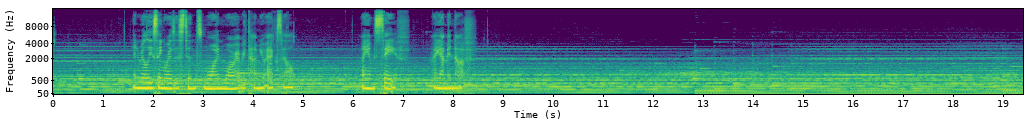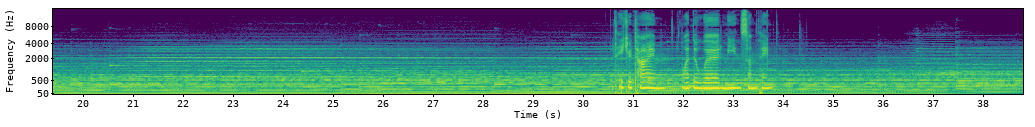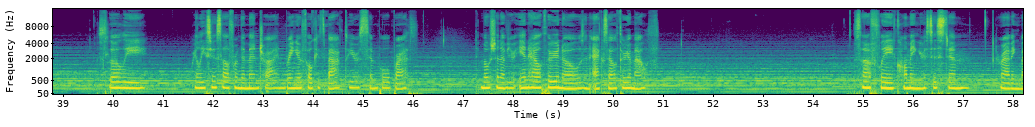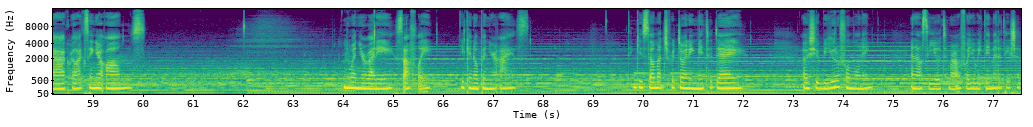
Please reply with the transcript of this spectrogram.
and releasing resistance more and more every time you exhale. I am safe. I am enough. Take your time, let the word mean something. Slowly release yourself from the mantra and bring your focus back to your simple breath. The motion of your inhale through your nose and exhale through your mouth. Softly calming your system, arriving back, relaxing your arms. And when you're ready, softly, you can open your eyes. Thank you so much for joining me today. I wish you a beautiful morning, and I'll see you tomorrow for your weekday meditation.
